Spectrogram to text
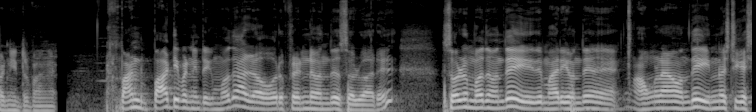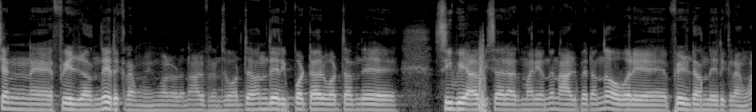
பண்ணிகிட்ருப்பாங்க இருப்பாங்க. பார்ட்டி பண்ணிட்டு இருக்கும்போது அதில் ஒரு ஃப்ரெண்டு வந்து சொல்லுவார் சொல்லும்போது வந்து இது மாதிரி வந்து அவங்களாம் வந்து இன்வெஸ்டிகேஷன் ஃபீல்டில் வந்து இருக்கிறாங்க இவங்களோட நாலு ஃப்ரெண்ட்ஸ் ஒருத்தர் வந்து ரிப்போர்ட்டர் ஒருத்தர் வந்து சிபிஐ ஆஃபீஸர் அது மாதிரி வந்து நாலு பேர் வந்து ஒவ்வொரு ஃபீல்டில் வந்து இருக்கிறாங்க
